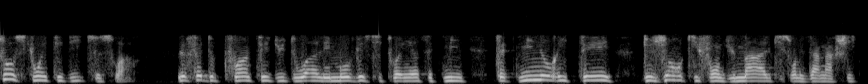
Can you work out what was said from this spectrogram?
chose qui a été dite ce soir, le fait de pointer du doigt les mauvais citoyens, cette, minorité de gens qui font du mal, qui sont des anarchistes,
